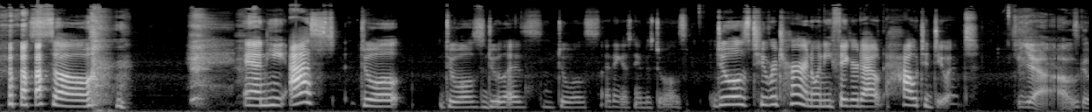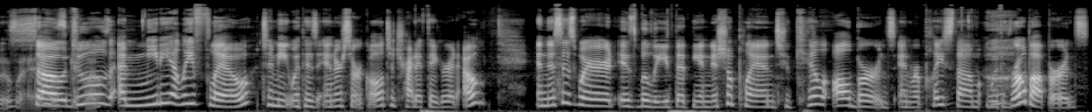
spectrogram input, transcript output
so, and he asked Duel, Duels, Duels, Duels, I think his name is Duels, Duels to return when he figured out how to do it. Yeah, I was gonna say. So good one. Jules immediately flew to meet with his inner circle to try to figure it out. And this is where it is believed that the initial plan to kill all birds and replace them with robot birds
